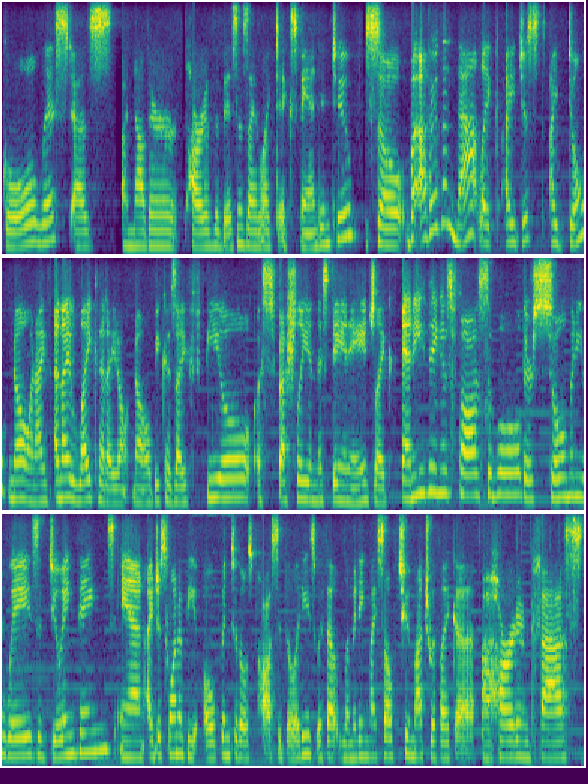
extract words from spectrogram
goal list as another part of the business I like to expand into. So, but other than that, like I just I don't know and I and I like that I don't know because I feel especially in this day and age like anything is possible. There's so many ways of doing things and I just want to be open to those possibilities without limiting myself too much with like a, a hard and fast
